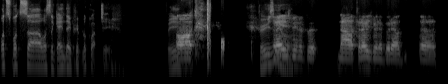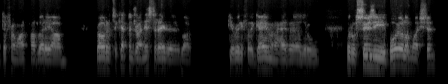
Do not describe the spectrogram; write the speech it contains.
what's what's uh what's the game day prep look like, G? For you? Oh, Cruisy today's or- been a bit. Nah, today's been a bit out uh, different one. I bloody um rolled into captain's run yesterday to like get ready for the game, and I had a little little Susie boil on my shin.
